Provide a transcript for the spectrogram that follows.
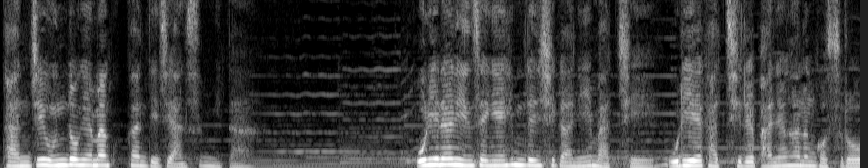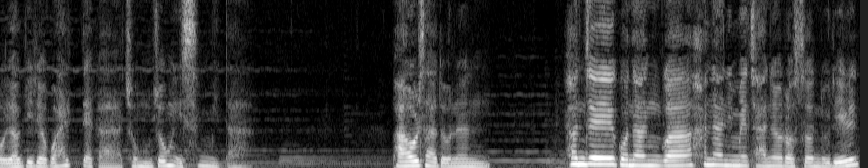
단지 운동에만 국한되지 않습니다. 우리는 인생의 힘든 시간이 마치 우리의 가치를 반영하는 것으로 여기려고 할 때가 종종 있습니다. 바울 사도는 현재의 고난과 하나님의 자녀로서 누릴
